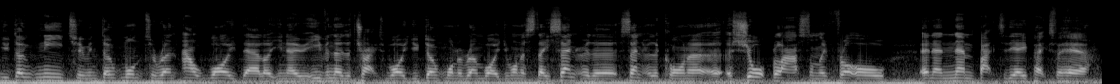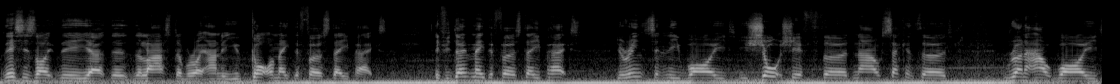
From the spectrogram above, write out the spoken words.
you don't need to and don't want to run out wide there. Like you know, even though the track's wide, you don't want to run wide. You want to stay centre of the centre of the corner. A, a, short blast on the throttle, and then then back to the apex for here. This is like the uh, the, the last double right hander. You've got to make the first apex. If you don't make the first apex, you're instantly wide. You short shift third now, second third, run it out wide,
